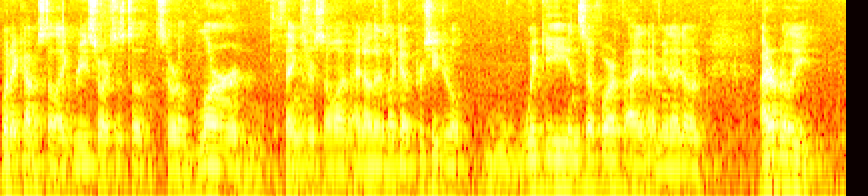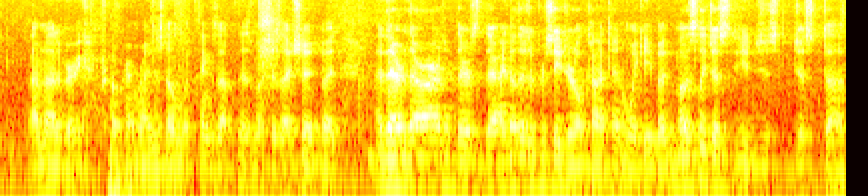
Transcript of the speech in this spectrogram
when it comes to like resources to sort of learn things or so on, I know there's like a procedural wiki and so forth. I, I mean, I don't I don't really. I'm not a very good programmer. I just don't look things up as much as I should. But there, there are, there's, there, I know there's a procedural content wiki, but mostly just you just just uh,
